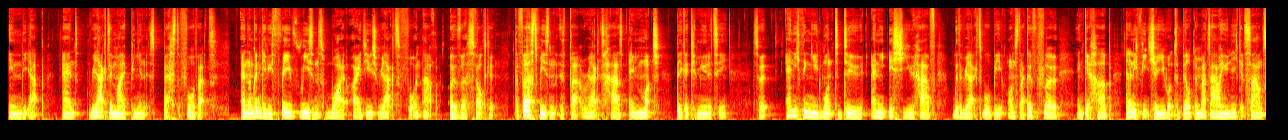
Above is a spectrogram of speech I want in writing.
in the app, and React, in my opinion, is best for that. And I'm going to give you three reasons why I'd use React for an app over SvelteKit. The first reason is that React has a much bigger community. So anything you'd want to do, any issue you have with React will be on Stack Overflow and GitHub, and any feature you want to build, no matter how unique it sounds,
